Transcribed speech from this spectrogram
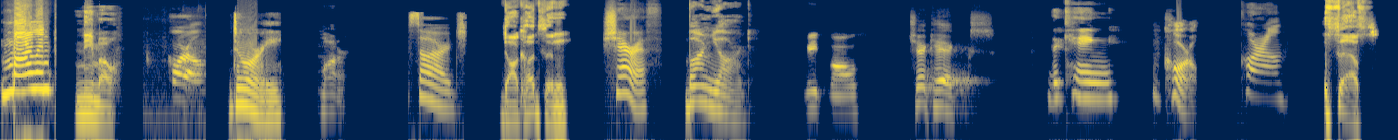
Marlin, Nemo. Coral. Dory, Water. Sarge. Doc Hudson, Sheriff. Barnyard. Meatballs. Chick Hicks. The King. Coral. Coral. Seth,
